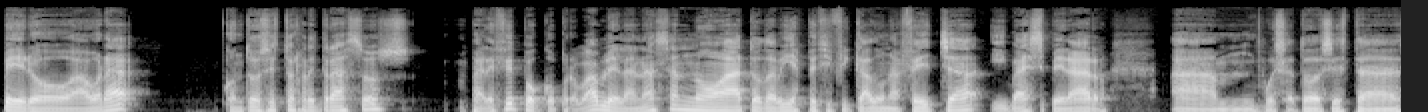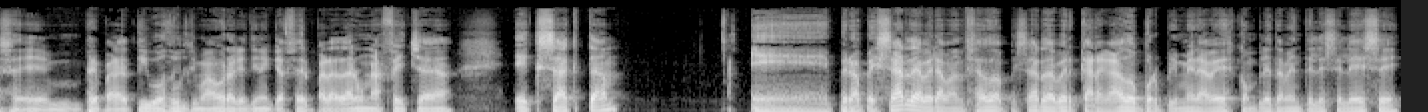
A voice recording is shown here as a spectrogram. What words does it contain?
Pero ahora, con todos estos retrasos, parece poco probable. La NASA no ha todavía especificado una fecha y va a esperar a, pues a todos estos eh, preparativos de última hora que tiene que hacer para dar una fecha exacta Eh, pero a pesar de haber avanzado, a pesar de haber cargado por primera vez completamente el SLS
